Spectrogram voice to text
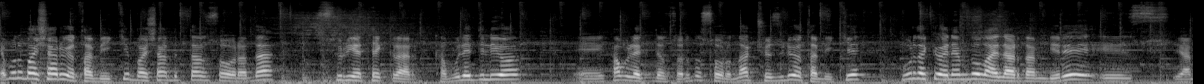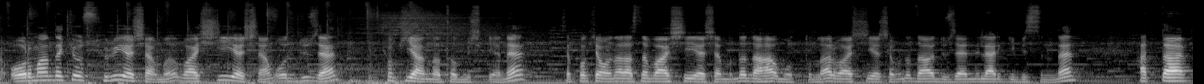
E bunu başarıyor tabii ki. Başardıktan sonra da sürüye tekrar kabul ediliyor. E, kabul ettikten sonra da sorunlar çözülüyor tabii ki. Buradaki önemli olaylardan biri e, yani ormandaki o sürü yaşamı, vahşi yaşam, o düzen çok iyi anlatılmış gene. İşte Pokemon'lar aslında vahşi yaşamında daha mutlular, vahşi yaşamında daha düzenliler gibisinden. Hatta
